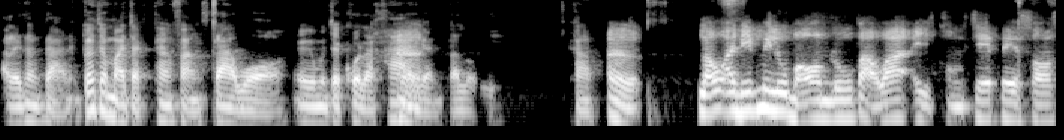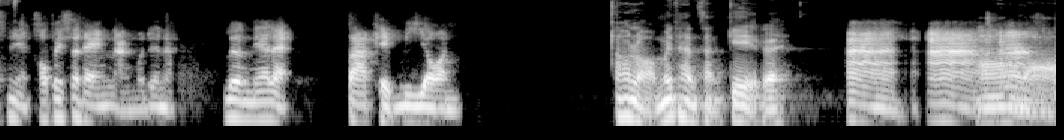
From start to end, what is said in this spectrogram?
อะไรต่างๆ ก็จะมาจากทางฝั่ง Star War เออมันจะคนละค่ายกันตลอดครับเออแล้วอันนี้ไม่รู้หมออมรู้เปล่าว่าไอ้ของเจฟเบซอสเนี่ยเขาไปแสดงหนังมาด้วยนะเรื่องนี้แหละ Star Trek Beyond อ้าวเหรอไม่ทันสังเกตเลย อ่า อ่าอ่าเหรอ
